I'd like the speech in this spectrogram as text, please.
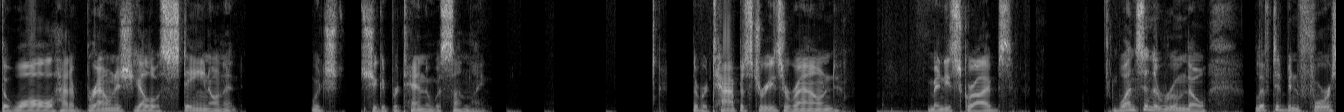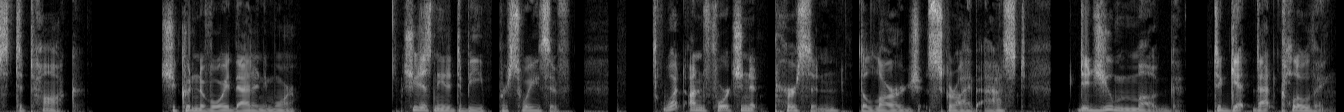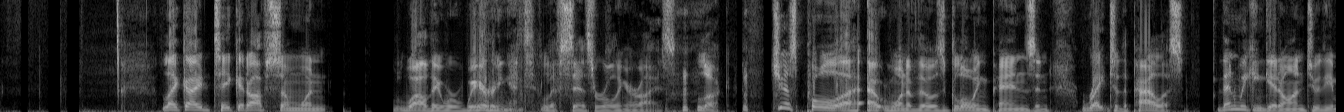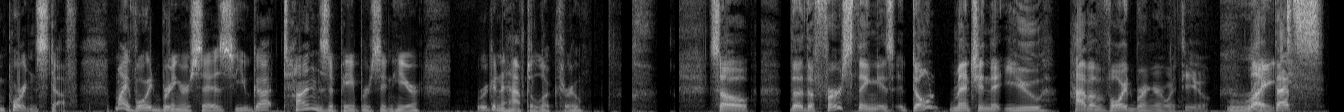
The wall had a brownish yellow stain on it, which she could pretend was sunlight. There were tapestries around, many scribes. Once in the room, though, Lift had been forced to talk. She couldn't avoid that anymore. She just needed to be persuasive. What unfortunate person, the large scribe asked, did you mug to get that clothing? Like I'd take it off someone while they were wearing it, Lift says, rolling her eyes. Look, just pull uh, out one of those glowing pens and write to the palace. Then we can get on to the important stuff. My Voidbringer says you got tons of papers in here. We're going to have to look through. So the the first thing is don't mention that you have a Voidbringer with you. Right. Like that's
